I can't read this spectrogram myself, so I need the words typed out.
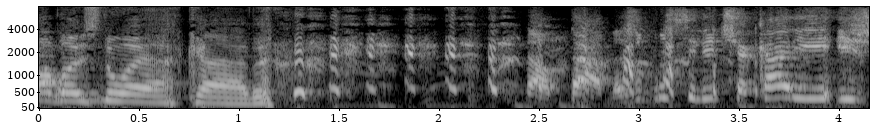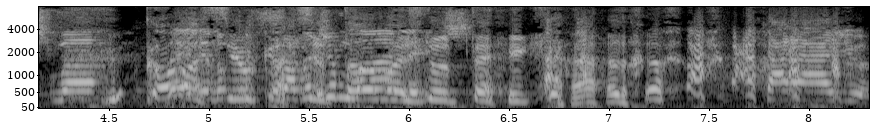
Thomas não é, cara? Não, tá, mas o Bruce Lee tinha carisma. Como né? Assim o Kurt Thomas não tem, cara? Caralho.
